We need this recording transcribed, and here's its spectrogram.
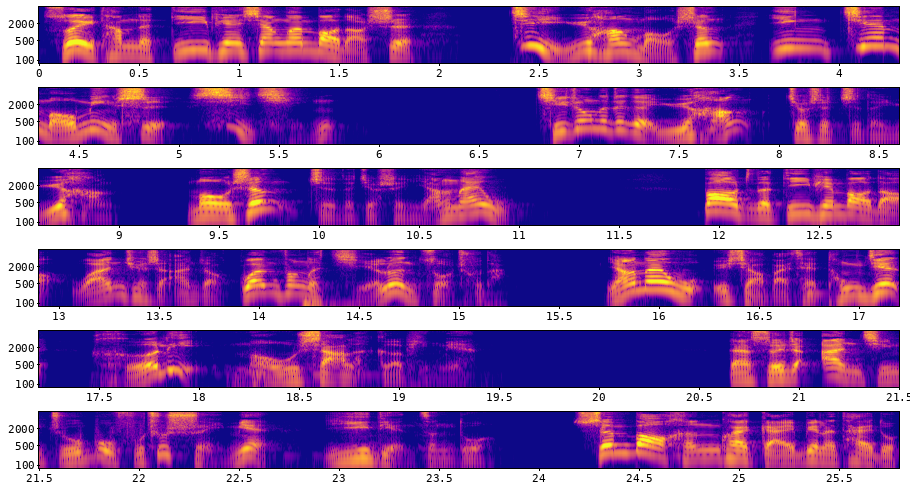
所以他们的第一篇相关报道是。即余杭某生因奸谋命事系情，其中的这个余杭就是指的余杭，某生指的就是杨乃武。报纸的第一篇报道完全是按照官方的结论做出的，杨乃武与小白菜通奸，合力谋杀了葛平面。但随着案情逐步浮出水面，疑点增多，申报很快改变了态度，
